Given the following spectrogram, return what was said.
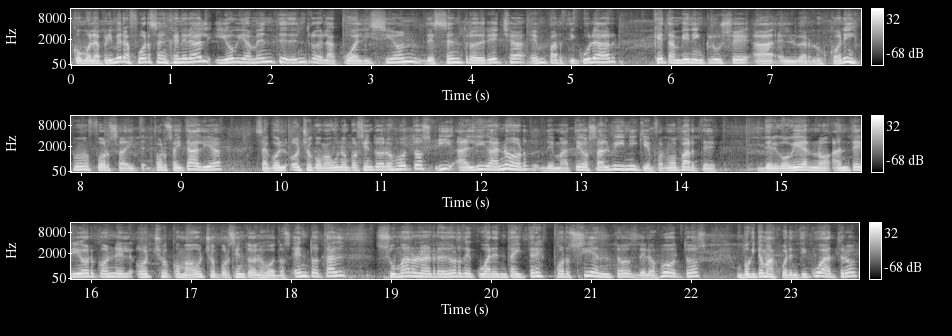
como la primera fuerza en general y obviamente dentro de la coalición de centro-derecha en particular, que también incluye a el berlusconismo, Forza, Forza Italia, sacó el 8,1% de los votos, y a Liga Nord de Matteo Salvini, quien formó parte del gobierno anterior, con el 8,8% de los votos. En total sumaron alrededor de 43% de los votos, un poquito más, 44%,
